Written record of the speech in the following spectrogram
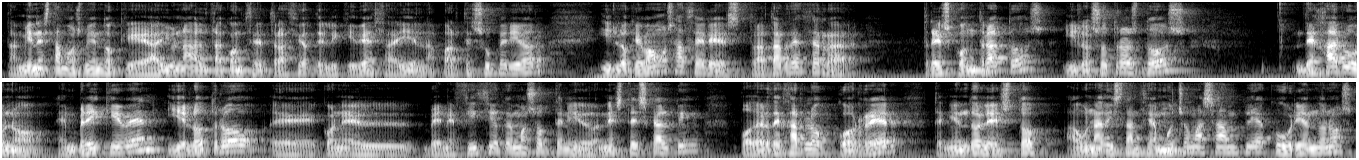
también estamos viendo que hay una alta concentración de liquidez ahí en la parte superior. Y lo que vamos a hacer es tratar de cerrar tres contratos y los otros dos dejar uno en break-even y el otro, eh, con el beneficio que hemos obtenido en este scalping, poder dejarlo correr teniendo el stop a una distancia mucho más amplia, cubriéndonos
